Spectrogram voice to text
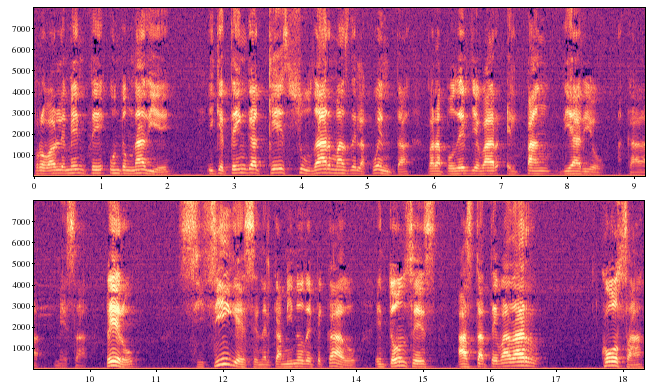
probablemente un don nadie y que tenga que sudar más de la cuenta para poder llevar el pan diario a cada mesa. Pero si sigues en el camino de pecado, entonces hasta te va a dar cosa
